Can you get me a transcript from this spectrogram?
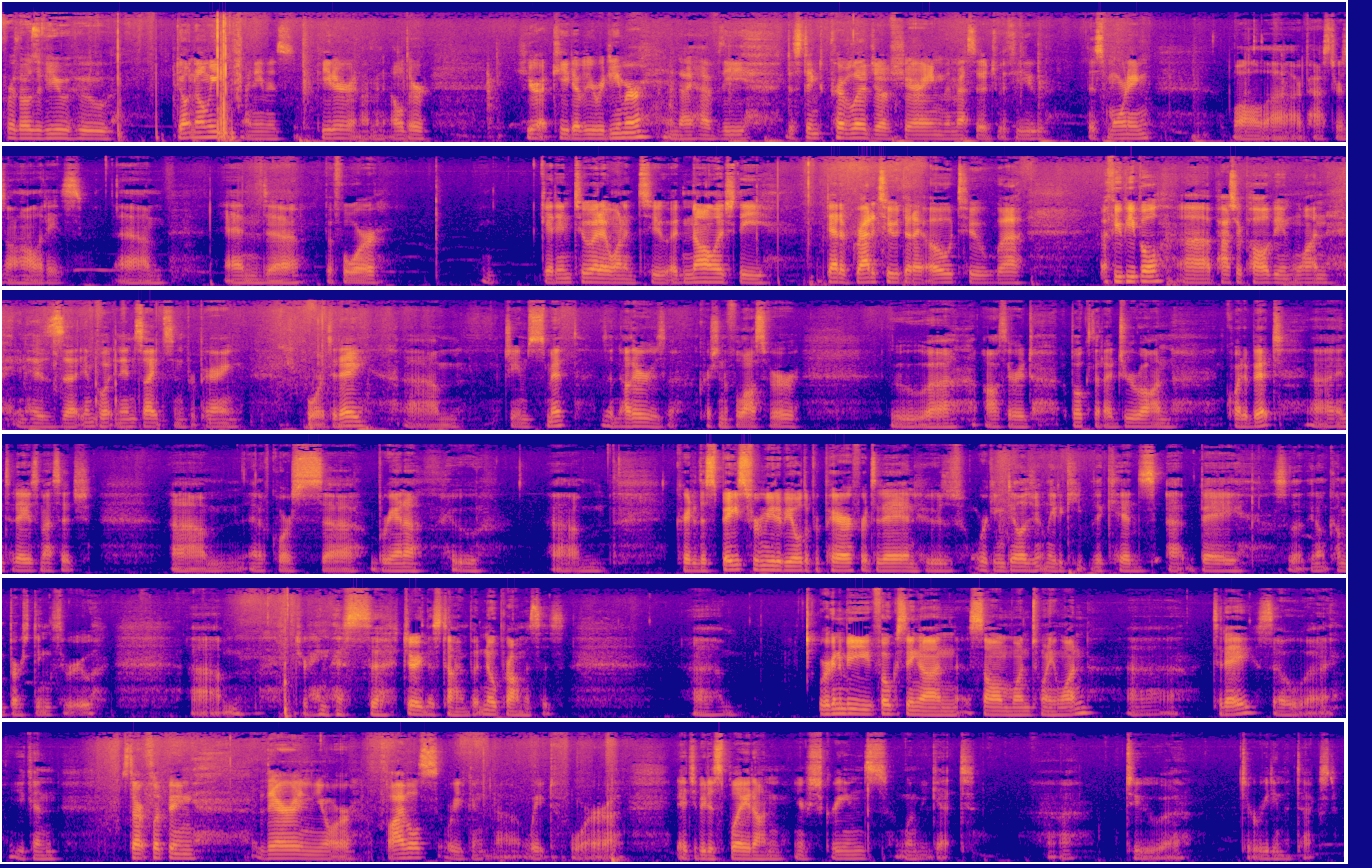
for those of you who don't know me, my name is Peter, and I'm an elder here at KW Redeemer, and I have the distinct privilege of sharing the message with you this morning while uh, our pastor's on holidays. Um, and uh, before get into it, I wanted to acknowledge the debt of gratitude that I owe to uh, a few people, uh, Pastor Paul being one in his uh, input and insights in preparing for today. Um, James Smith is another, is a Christian philosopher who uh, authored a book that I drew on quite a bit uh, in today's message. Um, and of course, uh, Brianna, who um, created the space for me to be able to prepare for today and who's working diligently to keep the kids at bay so that they don't come bursting through um, during this uh, during this time. But no promises. Um, we're going to be focusing on Psalm 121 uh, today, so uh, you can start flipping there in your Bibles, or you can uh, wait for uh, it to be displayed on your screens when we get uh, to uh, to reading the text.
